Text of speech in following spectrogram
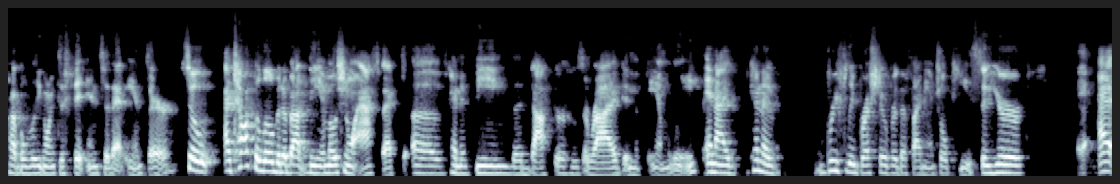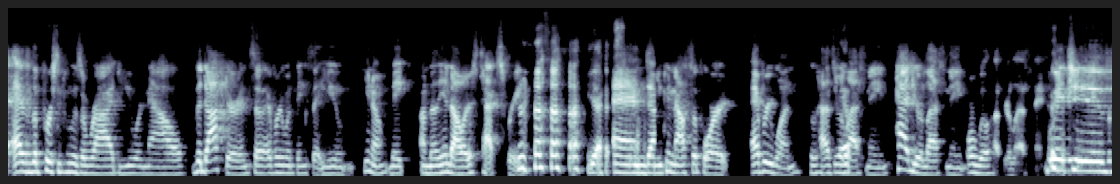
probably going to fit into that answer. So, I talked a little bit about the emotional aspect of kind of being the doctor who's arrived in the family. And I kind of briefly brushed over the financial piece. So you're as the person who has arrived, you are now the doctor. And so everyone thinks that you, you know, make a million dollars tax free. yes. And um, you can now support everyone who has your yep. last name, had your last name, or will have your last name, which is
